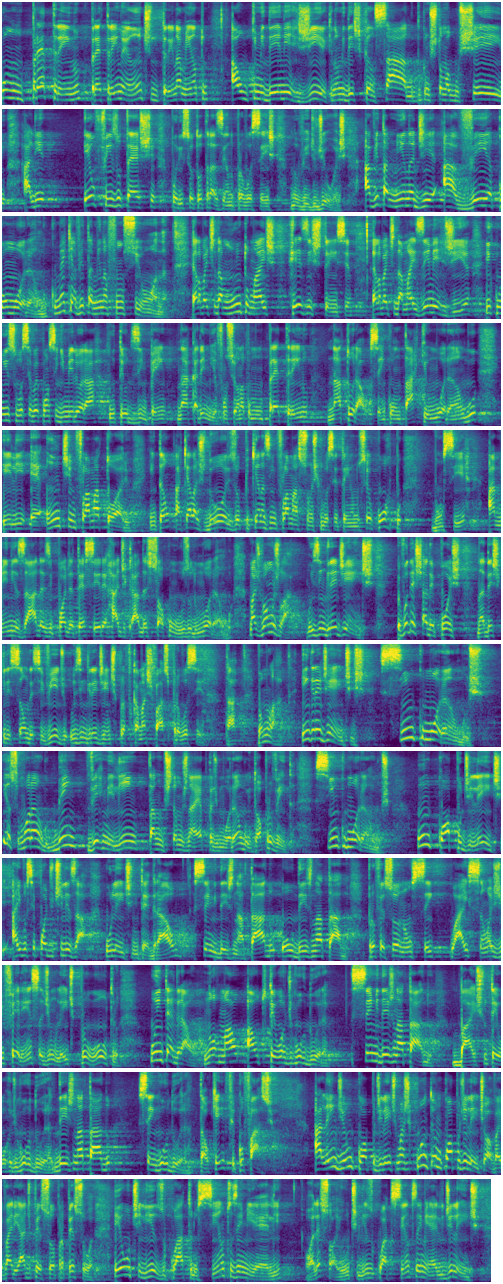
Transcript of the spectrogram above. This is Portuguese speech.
como um pré-treino, pré-treino é antes do treinamento, algo que me dê energia, que não me deixe cansado, com o estômago cheio, ali eu fiz o teste, por isso eu estou trazendo para vocês no vídeo de hoje. A vitamina de aveia com morango. Como é que a vitamina funciona? Ela vai te dar muito mais resistência, ela vai te dar mais energia e com isso você vai conseguir melhorar o teu desempenho na academia. Funciona como um pré-treino natural, sem contar que o morango ele é anti-inflamatório. Então, aquelas dores ou pequenas inflamações que você tenha no seu corpo vão ser amenizadas e pode até ser erradicadas só com o uso do morango. Mas vamos lá, os ingredientes. Eu vou deixar depois na descrição desse vídeo os ingredientes para ficar mais fácil para você, tá? Vamos lá. Ingredientes: 5 morangos. Isso, morango, bem vermelhinho, tá? estamos na época de morango, então aproveita. 5 morangos. Um copo de leite, aí você pode utilizar o leite integral, semidesnatado ou desnatado. Professor, não sei quais são as diferenças de um leite para o outro. O integral, normal, alto teor de gordura. Semidesnatado, baixo teor de gordura. Desnatado, sem gordura. Tá ok? Ficou fácil além de um copo de leite, mas quanto é um copo de leite? Ó, vai variar de pessoa para pessoa. Eu utilizo 400 ml, olha só, eu utilizo 400 ml de leite.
